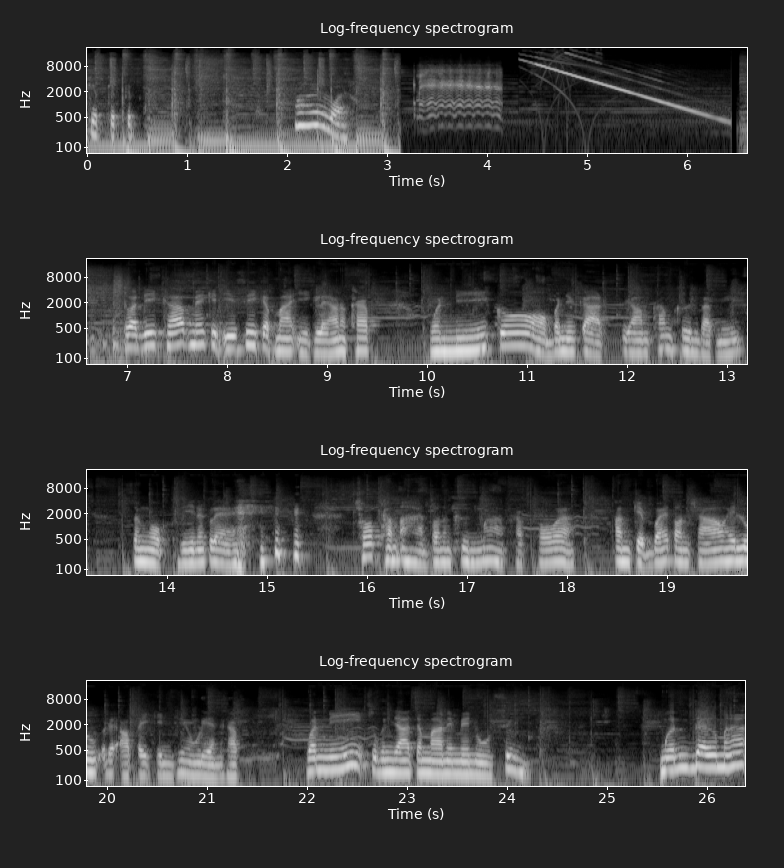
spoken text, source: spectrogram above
เก็บเก็บเก็บเฮ้ยอร่อยสวัสดีครับ Make it easy กลับมาอีกแล้วนะครับ วันนี้ก็บรรยากาศยามค่ำคืนแบบนี้สงบดีนักแล ชอบทำอาหารตอนกลางคืนมากครับ เพราะว่าทำเก็บไว้ตอนเช้าให้ลูกได้เอาไปกินที่โรงเรียนครับ วันนี้สุกัญญาจะมาในเมนูซึ่ง เหมือนเดิมฮะ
